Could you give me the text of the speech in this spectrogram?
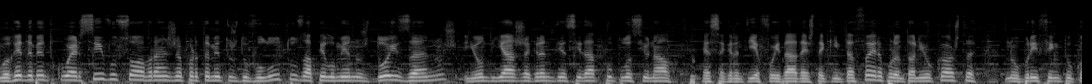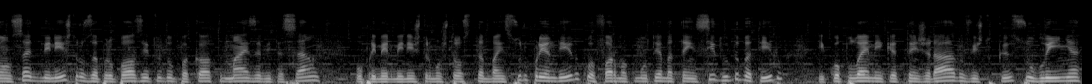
O arrendamento coercivo só abrange apartamentos devolutos há pelo menos dois anos e onde haja grande densidade populacional. Essa garantia foi dada esta quinta-feira por António Costa no briefing do Conselho de Ministros a propósito do pacote Mais Habitação. O Primeiro-Ministro mostrou-se também surpreendido com a forma como o tema tem sido debatido e com a polémica que tem gerado, visto que sublinha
